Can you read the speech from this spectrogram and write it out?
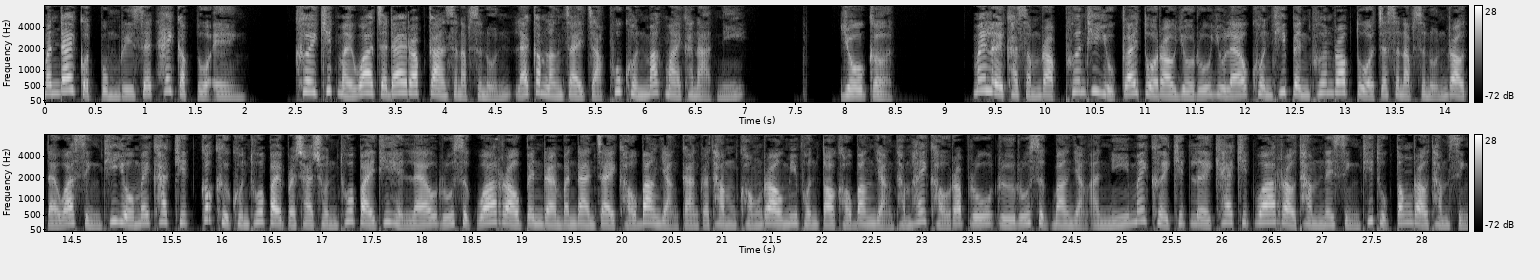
มันได้กดปุ่มรีเซ็ตให้กับตัวเอง เคยคิดไหมว่าจะได้รับการสนับสนุนและกำลังใจจากผู้คนมากมายขนาดนี้ โยเกิร์ตไม่เลยค่ะสำหรับเพื่อนที่อยู่ใกล้ตัวเราโยรู้อยู่แล้วคนที่เป็นเพื่อนรอบตัวจะสนับสนุนเราแต่ว่าสิ่งที่โยไม่คาดคิดก็คือคนทั่วไปประชาชนทั่วไปที่เห็นแล้ว รู้สึกว่าเราเป็นแรงบันดาลใจเขาบางอย่างการกระทำของเรามีผลต่อเขาบางอย่างทำให้เขารับรู้ หรือรู้สึกบางอย่างอันนี้ไม่เคยคิดเลยแค่คิดว่าเราทำในสิ่งที่ถูกต้องเราทำสิ่ง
